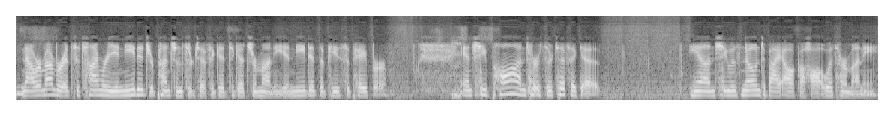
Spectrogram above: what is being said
now remember, it's a time where you needed your pension certificate to get your money. You needed the piece of paper. And she pawned her certificate, and she was known to buy alcohol with her money.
